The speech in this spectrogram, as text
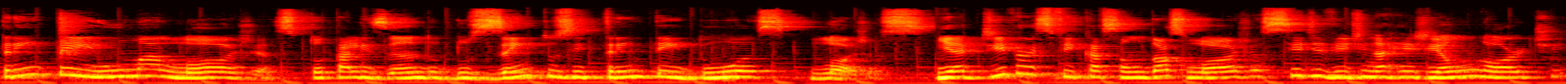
31 lojas, totalizando 232 lojas. E a diversificação das lojas se divide na região norte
